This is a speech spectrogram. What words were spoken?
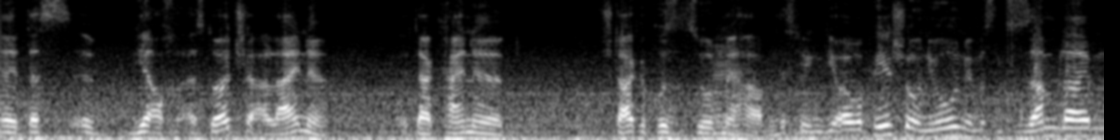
äh, dass äh, wir auch als Deutsche alleine äh, da keine starke Position mehr haben. Deswegen die Europäische Union, wir müssen zusammenbleiben.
